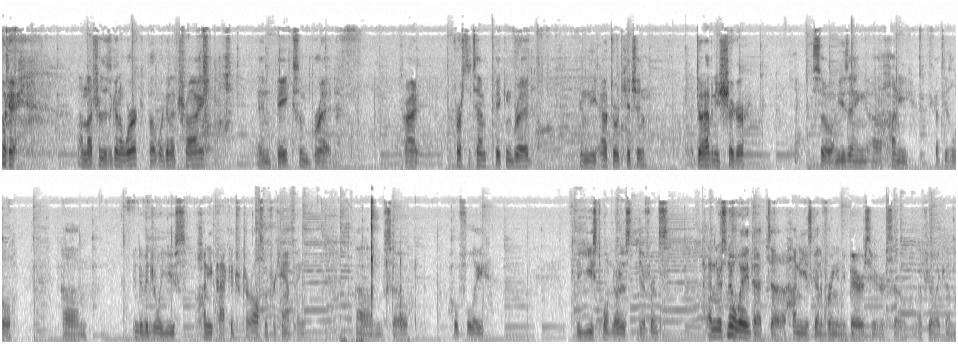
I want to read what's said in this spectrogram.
Okay, I'm not sure this is gonna work, but we're gonna try and bake some bread. All right, first attempt baking bread in the outdoor kitchen. I don't have any sugar, so I'm using uh, honey. Got these little um, individual use honey package, which are also for camping. Um, so hopefully the yeast won't notice the difference. And there's no way that uh, honey is to bring any bears here, so I feel like I'm,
